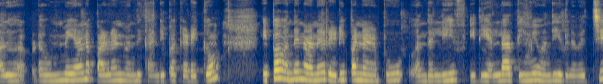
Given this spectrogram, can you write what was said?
அதோட உண்மையான பலன் வந்து கண்டிப்பாக கிடைக்கும். இப்போ வந்து நான் ரெடி பண்ண பூ அந்த லீஃப் இது எல்லாத்தையுமே வந்து இதில் வச்சு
